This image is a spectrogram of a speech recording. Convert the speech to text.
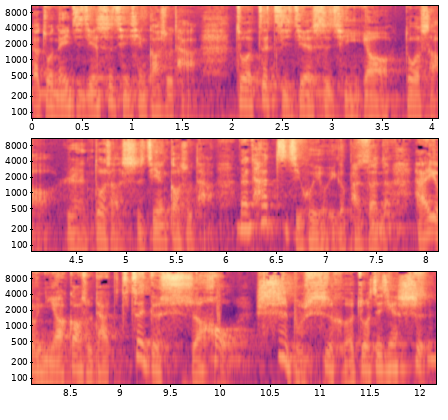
要做哪几件事情，先告诉他，做这几件事情要多少人多少时间，告诉他，那他自己会有一个判断的。还有你要告诉他，这个时候适不适合做这件事。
